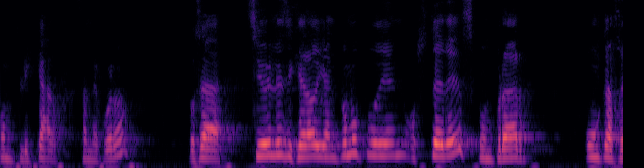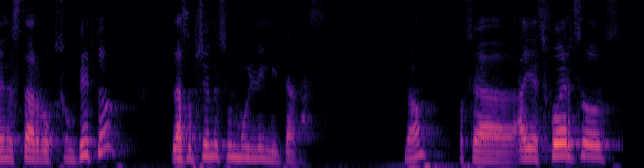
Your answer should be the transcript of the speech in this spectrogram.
complicado, ¿están de acuerdo? O sea, si hoy les dijera, oigan, ¿cómo pueden ustedes comprar un café en Starbucks con cripto? Las opciones son muy limitadas, ¿no? O sea, hay esfuerzos,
